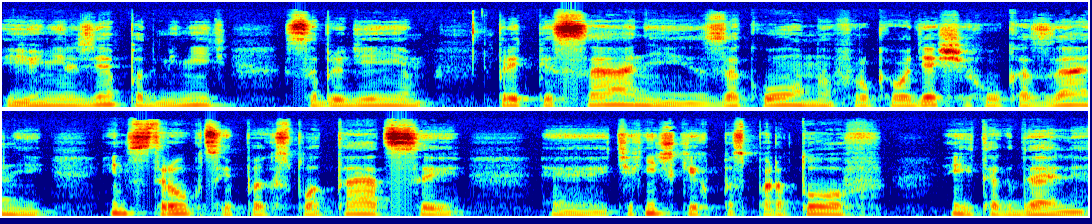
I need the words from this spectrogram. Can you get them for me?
Ее нельзя подменить соблюдением предписаний, законов, руководящих указаний, инструкций по эксплуатации, э, технических паспортов и так далее.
